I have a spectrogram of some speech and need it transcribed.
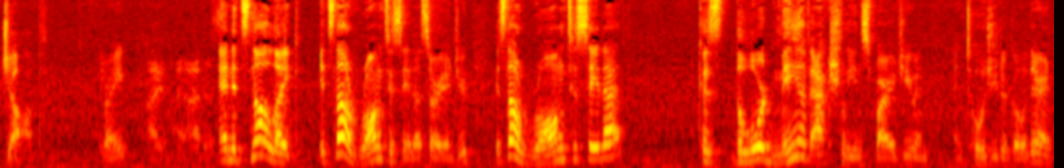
job, right? I, I a- And it's not like, it's not wrong to say that. Sorry, Andrew. It's not wrong to say that because the Lord may have actually inspired you and, and told you to go there and,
